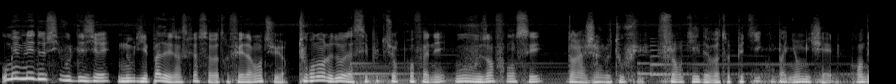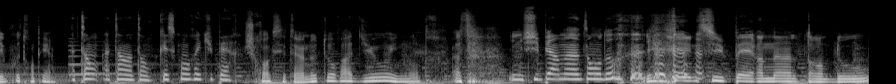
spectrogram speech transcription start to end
ou même les deux si vous le désirez. N'oubliez pas de les inscrire sur votre feuille d'aventure. Tournant le dos à la sépulture profanée, vous vous enfoncez dans la jungle touffue, flanqué de votre petit compagnon Michel. Rendez-vous au 31. Attends, attends, attends. Qu'est-ce qu'on récupère? Je crois que c'était un autoradio et une montre. Attends. Une Super Nintendo Il y a une super Nintendo.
